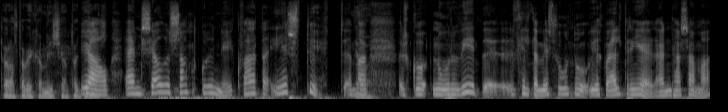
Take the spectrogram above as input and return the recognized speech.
Það er alltaf eitthvað misjant að já, gerast. en sjáðu samt Guðni hvað þetta er stutt. Ef Maður, sko, nú erum við, eh, til dæmis, þú ert nú eitthvað eldri ég, en það sama,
